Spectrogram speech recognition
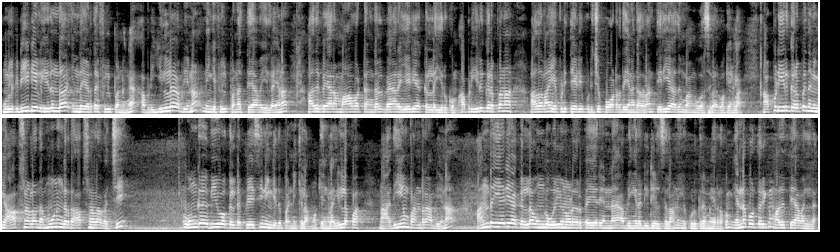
உங்களுக்கு டீட்டெயில் இருந்தால் இந்த இடத்த ஃபில் பண்ணுங்கள் அப்படி இல்லை அப்படின்னா நீங்கள் ஃபில் பண்ண தேவையில்லை. ஏன்னா அது வேறு மாவட்டங்கள் வேறு ஏரியாக்களில் இருக்கும். அப்படி இருக்கிறப்ப நான் அதெல்லாம் எப்படி தேடி பிடிச்சி போடுறது? எனக்கு அதெல்லாம் தெரியாதும்பாங்க ஒரு சிலர் ஓகேங்களா? அப்படி இருக்கிறப்ப இதை நீங்கள் ஆப்ஷனலாக அந்த மூணுங்கிறத ஆப்ஷனலாக வச்சு உங்கள் விவோக்கள்கிட்ட பேசி நீங்கள் இது பண்ணிக்கலாம் ஓகேங்களா? இல்லைப்பா நான் அதையும் பண்ணுறேன் அப்படின்னா அந்த ஏரியாக்களில் உங்கள் உரியனோட பெயர் என்ன அப்படிங்கிற டீட்டெயில்ஸ் எல்லாம் நீங்கள் கொடுக்குற மாதிரி இருக்கும். என்னை பொறுத்த வரைக்கும் அது தேவையில்லை.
